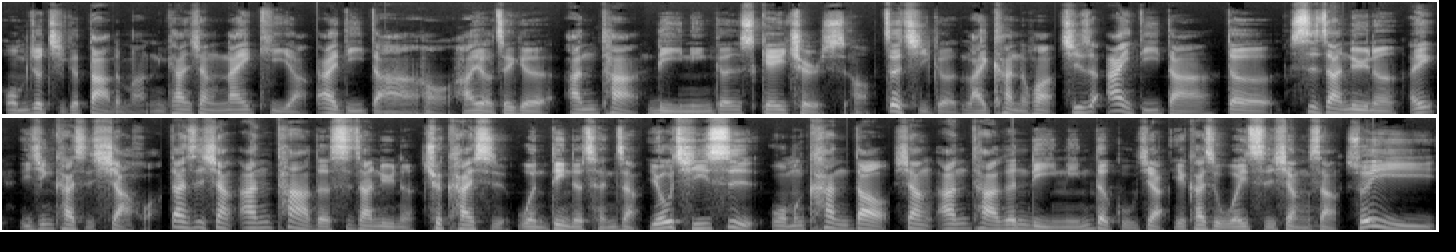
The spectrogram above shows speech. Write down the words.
我们就几个大的嘛，你看像 Nike 啊、艾迪达哈，还有这个安踏、李宁跟 Skechers 哈这几个来看的话，其实艾迪达。的市占率呢，哎，已经开始下滑，但是像安踏的市占率呢，却开始稳定的成长。尤其是我们看到像安踏跟李宁的股价也开始维持向上，所以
